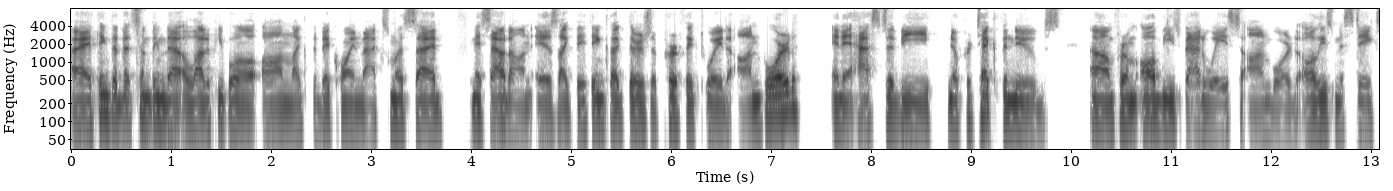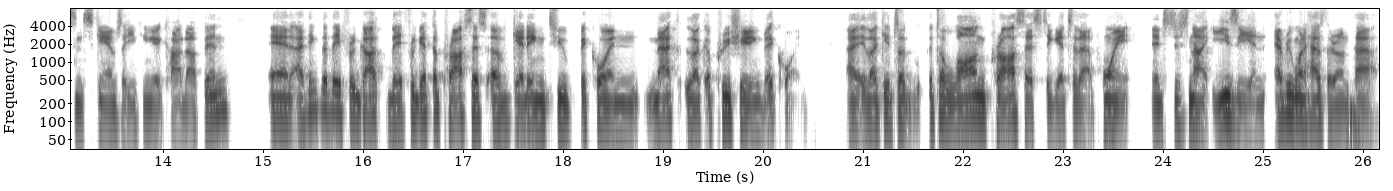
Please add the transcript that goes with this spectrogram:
I think that that's something that a lot of people on like the Bitcoin maximalist side miss out on is like they think like there's a perfect way to onboard and it has to be you know protect the noobs um, from all these bad ways to onboard all these mistakes and scams that you can get caught up in. And i think that they forgot they forget the process of getting to bitcoin max like appreciating bitcoin. I, like it's a it's a long process to get to that point. It's just not easy and everyone has their own path.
